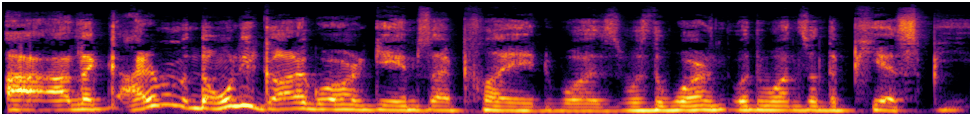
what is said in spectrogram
Uh, like I remember the only God of War games I played was was the one with the ones on the PSP,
